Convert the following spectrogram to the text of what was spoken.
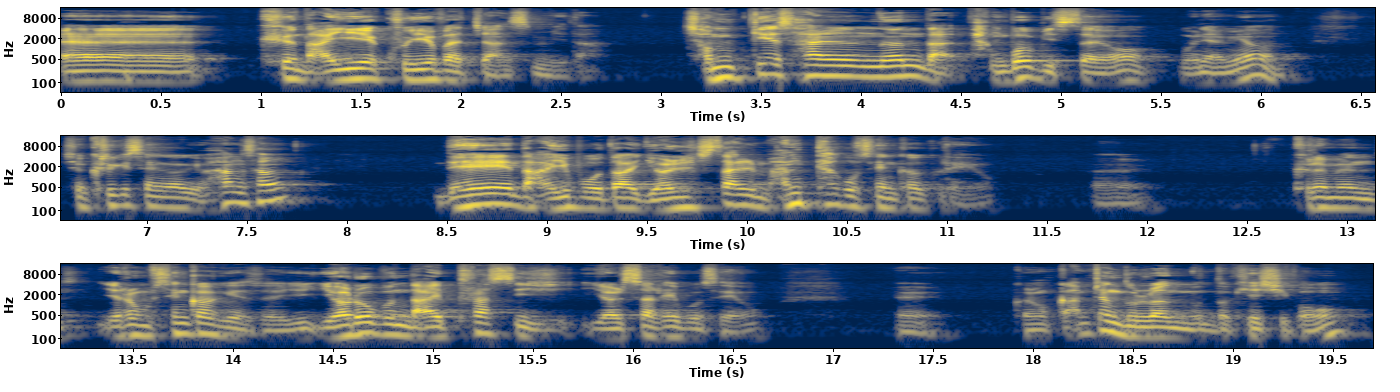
에, 그 나이에 구애받지 않습니다. 젊게 사는 방법이 있어요. 뭐냐면 저는 그렇게 생각해요. 항상 내 나이보다 10살 많다고 생각을 해요. 네. 그러면 여러분 생각해서 여러분 나이 플러스 10살 해보세요. 네. 그럼 깜짝 놀라는 분도 계시고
